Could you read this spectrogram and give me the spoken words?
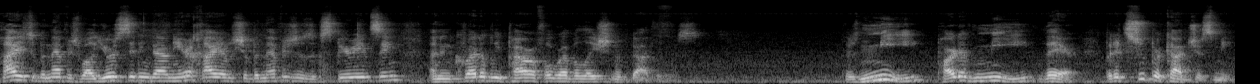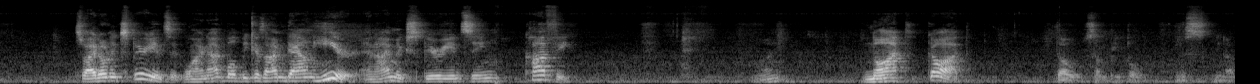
Chayesh benefesh. While you're sitting down here, Chayesh benefesh is experiencing an incredibly powerful revelation of godliness. There's me, part of me there, but it's superconscious me. So I don't experience it. Why not? Well, because I'm down here and I'm experiencing coffee. Right? Not God. Though some people, you know,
